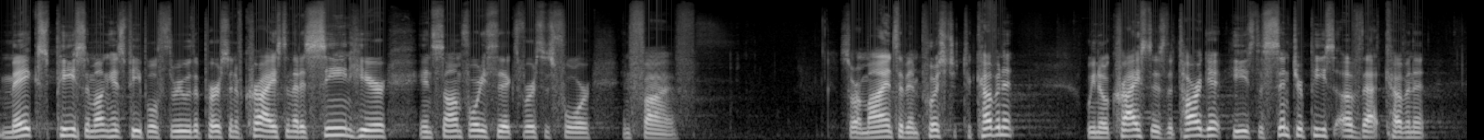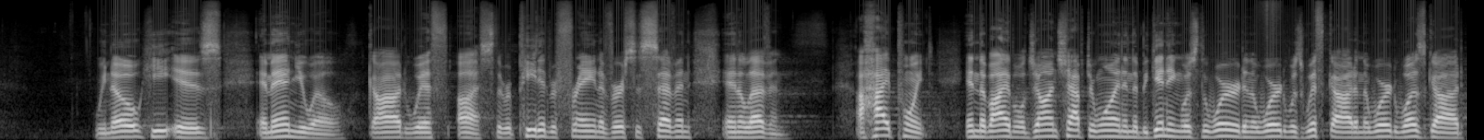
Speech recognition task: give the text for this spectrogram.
makes peace among his people through the person of Christ, and that is seen here in Psalm 46, verses 4 and 5. So our minds have been pushed to covenant. We know Christ is the target, He's the centerpiece of that covenant. We know He is Emmanuel, God with us, the repeated refrain of verses 7 and 11. A high point in the Bible, John chapter 1, in the beginning was the Word, and the Word was with God, and the Word was God.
